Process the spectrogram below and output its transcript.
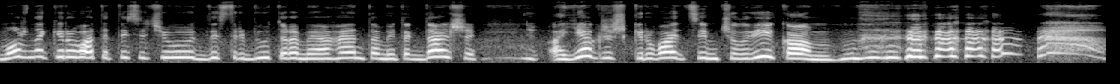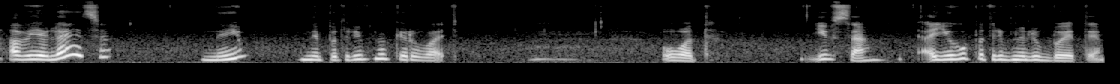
можна керувати тисячу дистриб'юторами, агентами і так далі. А як же ж керувати цим чоловіком? А виявляється, ним не потрібно керувати. От. І все. А його потрібно любити.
